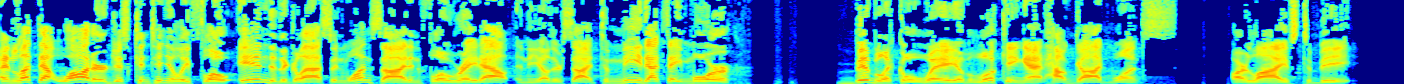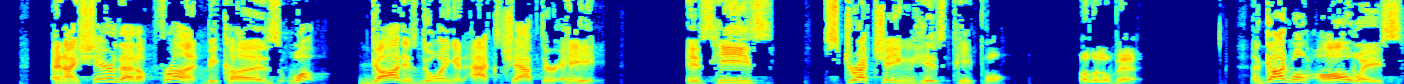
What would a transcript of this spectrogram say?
and let that water just continually flow into the glass in one side and flow right out in the other side. To me, that's a more biblical way of looking at how God wants our lives to be. And I share that up front because what God is doing in Acts chapter 8 is He's stretching His people a little bit. Now, God won't always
